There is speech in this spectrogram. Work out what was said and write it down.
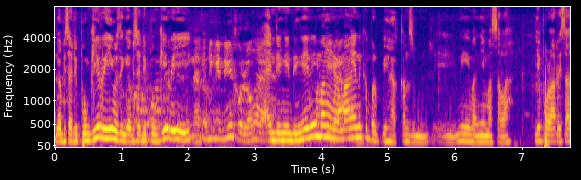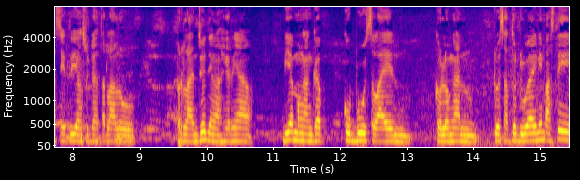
Nggak bisa dipungkiri, mesti nggak bisa dipungkiri. ini golongan. Ending-endingnya ini memang memang ini keberpihakan sebenarnya. Ini hanya masalah ya polarisasi itu yang sudah terlalu berlanjut yang akhirnya dia menganggap kubu selain golongan 212 ini pasti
